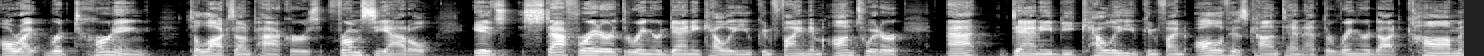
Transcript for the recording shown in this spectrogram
All right, returning to Locked On Packers from Seattle is staff writer at The Ringer, Danny Kelly. You can find him on Twitter at Danny B. Kelly. You can find all of his content at TheRinger.com.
